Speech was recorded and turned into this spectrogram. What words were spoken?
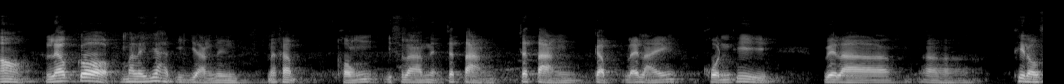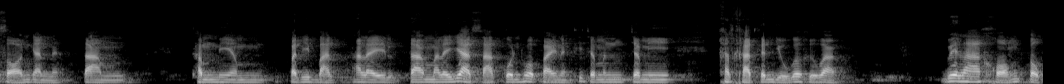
อ๋อแล้วก็มารยาทอีกอย่างหนึ่งนะครับ ของอิสลามเนี่ยจะต่างจะต่างกับหลาย ๆ คนที่เวลาที่เราสอนกันเนี่ยตามธรรมเนียมปฏิบัติอะไรตามมารยาทสากลทั่วไปเนี่ยที่จะมันจะมีขัดขัดกันอยู่ก็คือว่า เวลาของตก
